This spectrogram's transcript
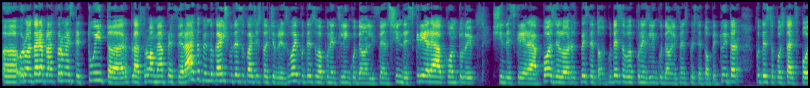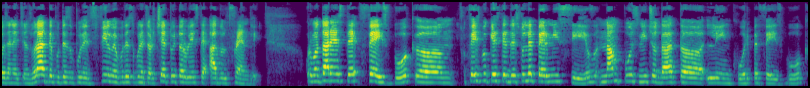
Uh, următoarea platformă este Twitter, platforma mea preferată, pentru că aici puteți să faceți tot ce vreți voi, puteți să vă puneți linkul de OnlyFans și în descrierea contului și în descrierea pozelor, peste tot. Puteți să vă puneți linkul de OnlyFans peste tot pe Twitter, puteți să postați poze necenzurate, puteți să puneți filme, puteți să puneți orice, Twitterul este adult friendly. Următoarea este Facebook. Uh, Facebook este destul de permisiv. N-am pus niciodată linkuri pe Facebook,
